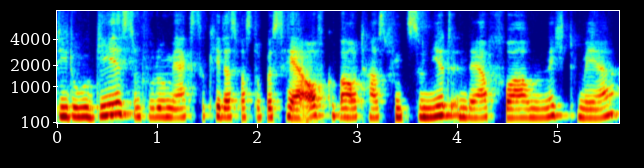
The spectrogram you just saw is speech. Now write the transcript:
die du gehst und wo du merkst, okay, das, was du bisher aufgebaut hast, funktioniert in der Form nicht mehr.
